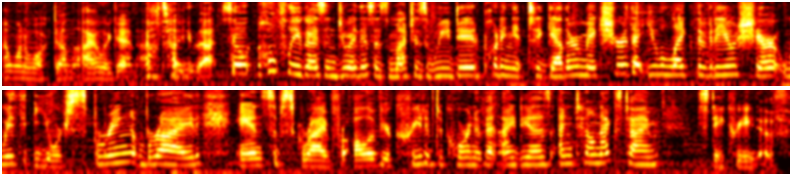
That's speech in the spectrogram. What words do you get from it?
I want to walk down the aisle again. I'll tell you that. So hopefully you guys enjoy this as much as we did putting it together. Make sure that you like the video, share it with your spring bride, and subscribe for all of your creative decor and event ideas. Until next time, stay creative.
